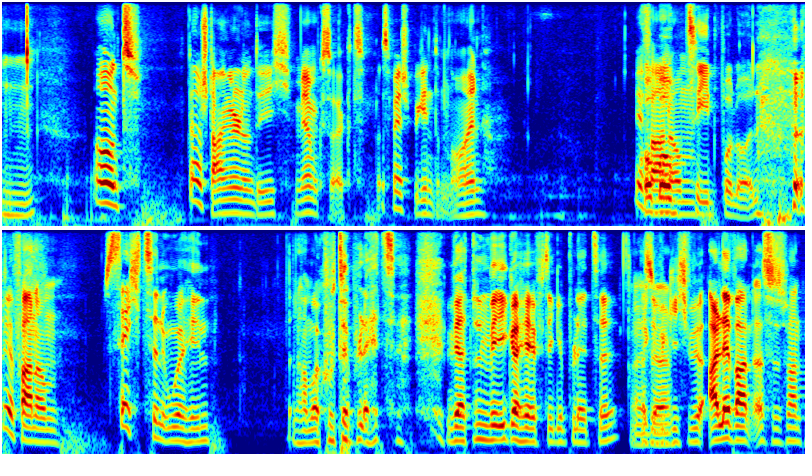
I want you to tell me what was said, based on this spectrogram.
Mhm. und der Stangl und ich, wir haben gesagt, das Match beginnt um 9. Wir Komm fahren um um, 10 verloren. wir fahren um 16 Uhr hin. Dann haben wir gute Plätze. Wir hatten mega heftige Plätze. Ja, Also geil. wirklich, wir alle waren, also es waren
